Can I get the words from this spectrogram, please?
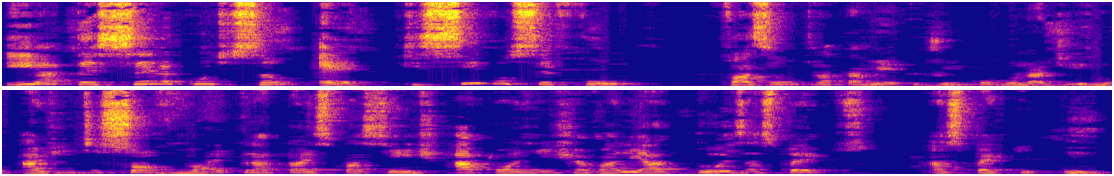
E a terceira condição é que se você for fazer um tratamento de um hipogonadismo, a gente só vai tratar esse paciente após a gente avaliar dois aspectos. Aspecto 1, um,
